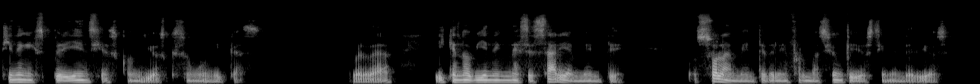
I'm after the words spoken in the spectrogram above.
tienen experiencias con Dios que son únicas, ¿verdad? Y que no vienen necesariamente solamente de la información que ellos tienen de Dios,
